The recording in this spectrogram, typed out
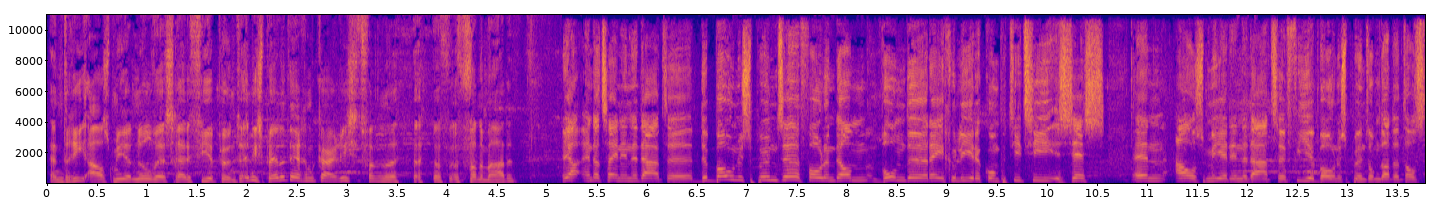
En 3 Aalsmeer, 0 wedstrijden, 4 punten. En die spelen tegen elkaar. Richard van de, van de Maden. Ja, en dat zijn inderdaad uh, de bonuspunten. Volendam won de reguliere competitie 6. En Aalsmeer inderdaad 4 bonuspunten. Omdat het als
